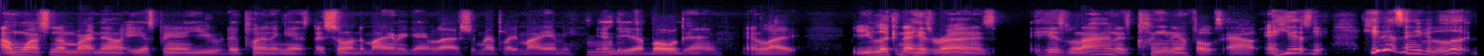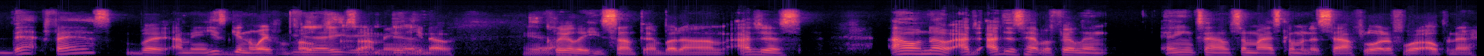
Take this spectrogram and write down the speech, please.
I'm watching them right now on ESPNU. They're playing against. They're showing the Miami game last year when they played Miami mm-hmm. in the uh, bowl game, and like you looking at his runs. His line is cleaning folks out, and he doesn't. He doesn't even look that fast, but I mean, he's getting away from folks. Yeah, he, so I mean, yeah. you know, yeah. clearly he's something. But um, I just I don't know. I, I just have a feeling anytime somebody's coming to South Florida for an opener,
